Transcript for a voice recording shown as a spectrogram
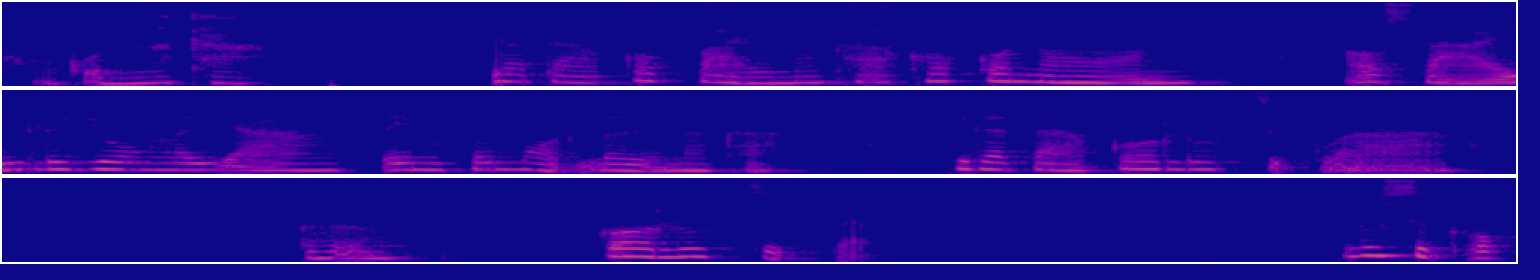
ของคุณนะคะพิรดาก็ไปนะคะ เขาก็นอน เอาสายระยงระยางเต็มไปหมดเลยนะคะพิรดาก็รู้สึกว่า เออ ก็รู้สึกแบบ รู้สึกอก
